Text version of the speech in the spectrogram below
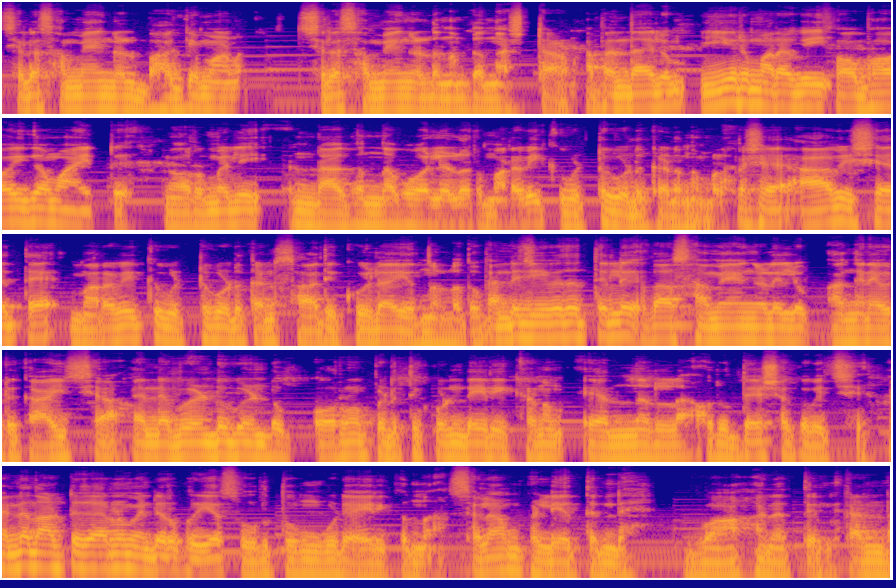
ചില സമയങ്ങൾ ഭാഗ്യമാണ് ചില സമയങ്ങളിൽ നമുക്ക് നഷ്ടമാണ്. അപ്പം എന്തായാലും ഈ ഒരു മറവി സ്വാഭാവികമായിട്ട് നോർമലി ഉണ്ടാകുന്ന പോലെയുള്ള ഒരു മറവിക്ക് വിട്ടുകൊടുക്കണം നമ്മൾ. പക്ഷേ ആ വിഷയത്തെ മറവിക്ക് വിട്ടുകൊടുക്കാൻ സാധിക്കൂല എന്നുള്ളതും എന്റെ ജീവിതത്തിൽ ആ സമയങ്ങളിലും അങ്ങനെ ഒരു കാഴ്ച എന്നെ വീണ്ടും വീണ്ടും ഓർമ്മപ്പെടുത്തിക്കൊണ്ടേയിരിക്കണം എന്നുള്ള ഒരു ഉദ്ദേശമൊക്കെ വെച്ച് എന്റെ നാട്ടുകാരനും എന്റെ ഒരു പ്രിയ സുഹൃത്തും കൂടി ആയിരിക്കുന്ന സലാം പള്ളിയത്തിന്റെ വാഹനത്തിൽ കണ്ട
